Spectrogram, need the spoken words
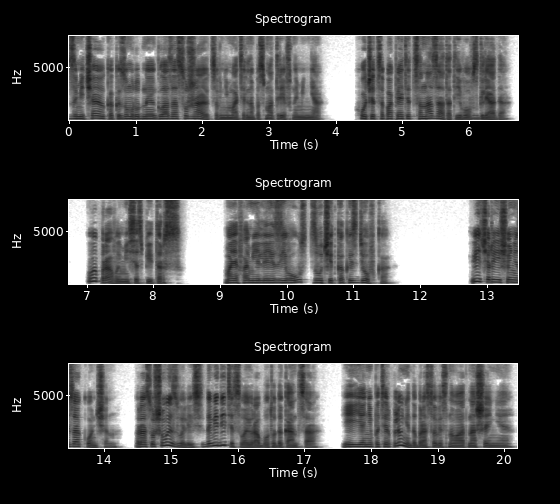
Замечаю, как изумрудные глаза сужаются, внимательно посмотрев на меня. Хочется попятиться назад от его взгляда. Вы правы, миссис Питерс. Моя фамилия из его уст звучит как издевка. Вечер еще не закончен. Раз уж вызвались, доведите свою работу до конца. И я не потерплю недобросовестного отношения.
